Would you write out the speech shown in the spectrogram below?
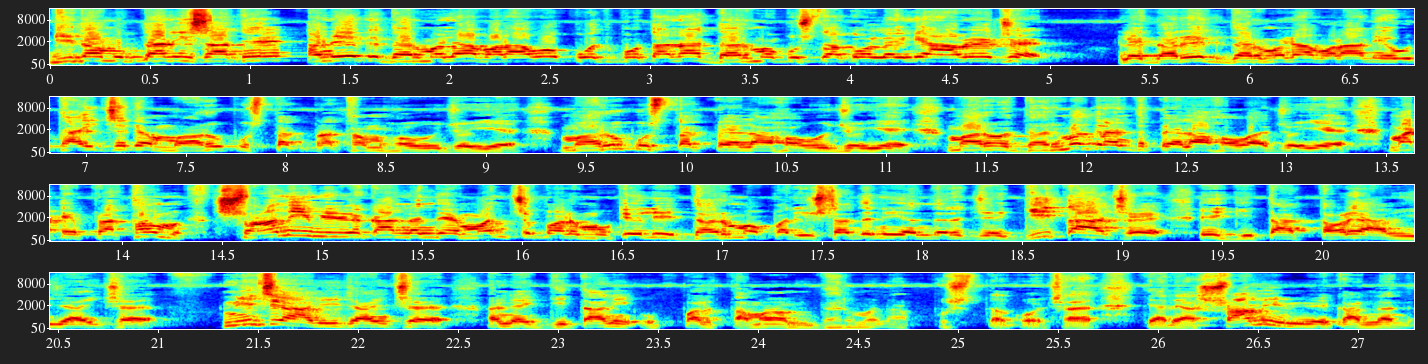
ગીતા મુક્તાની સાથે અનેક ધર્મના વડાઓ પોતપોતાના ધર્મ પુસ્તકો લઈને આવે છે. એટલે દરેક ધર્મના વડાને એવું થાય છે કે મારું પુસ્તક પ્રથમ હોવું જોઈએ, મારું પુસ્તક પહેલા હોવું જોઈએ, મારો ધર્મ ગ્રંથ પહેલા હોવા જોઈએ. માટે પ્રથમ સ્વામી વિવેકાનંદે મંચ પર મૂકેલી ધર્મ પરિષદની અંદર જે ગીતા છે, એ ગીતા તળે આવી જાય છે. નીચે આવી જાય છે અને ગીતાની ઉપર તમામ ધર્મના પુસ્તકો છે. ત્યારે આ સ્વામી વિવેકાનંદ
